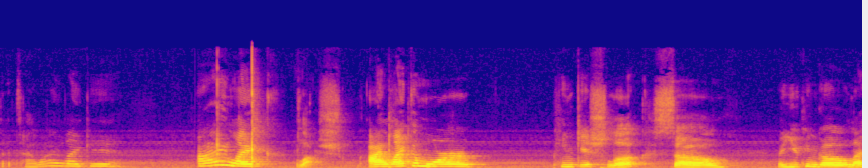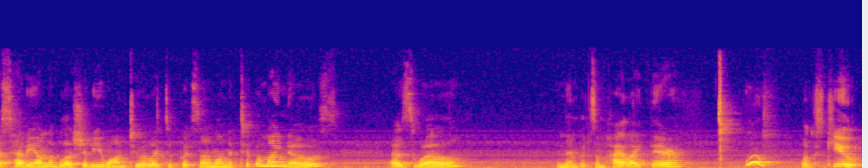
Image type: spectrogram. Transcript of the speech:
That's how I like it. I like blush. I like a more pinkish look, so but you can go less heavy on the blush if you want to. I like to put some on the tip of my nose as well. And then put some highlight there. Woo! Looks cute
